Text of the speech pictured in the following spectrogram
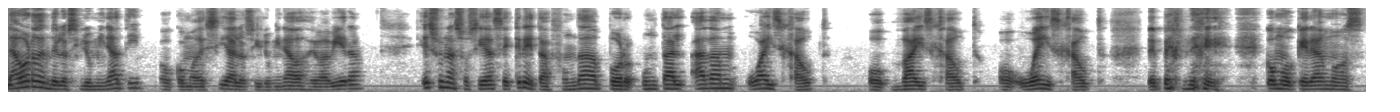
La Orden de los Illuminati, o como decía los Iluminados de Baviera, es una sociedad secreta fundada por un tal Adam Weishaupt, o Weishaupt, o Weishaupt, depende cómo queramos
